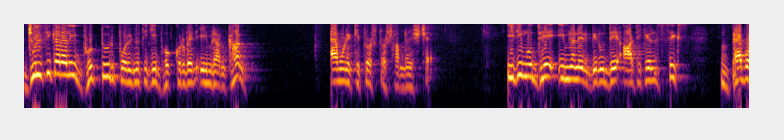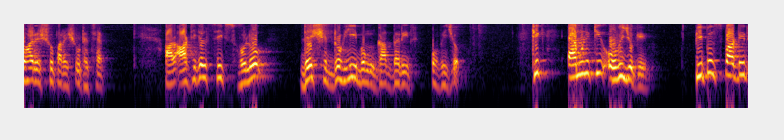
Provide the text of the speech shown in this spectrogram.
জুলফিকার আলী ভুট্টুর পরিণতি কি ভোগ করবেন ইমরান খান? এমন একটি প্রশ্ন সামনে এসছে। ইতিমধ্যে ইমরানের বিরুদ্ধে আর্টিকেল সিক্স ব্যবহারের সুপারিশ উঠেছে। আর আর্টিকেল সিক্স হল দেশদ্রোহী এবং গাদ্দারির অভিযোগ। ঠিক এমন একটি অভিযোগে পিপলস পার্টির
